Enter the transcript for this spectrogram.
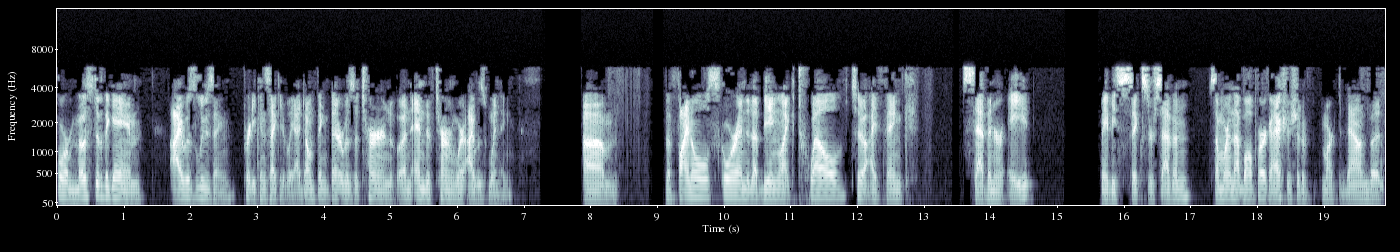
for most of the game, I was losing pretty consecutively. I don't think there was a turn, an end of turn where I was winning. Um, the final score ended up being like 12 to, I think, seven or eight, maybe six or seven, somewhere in that ballpark. I actually should have marked it down, but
